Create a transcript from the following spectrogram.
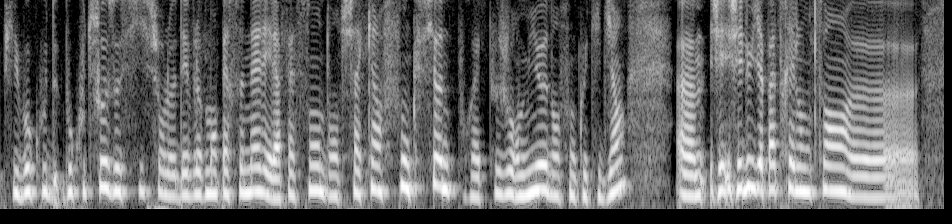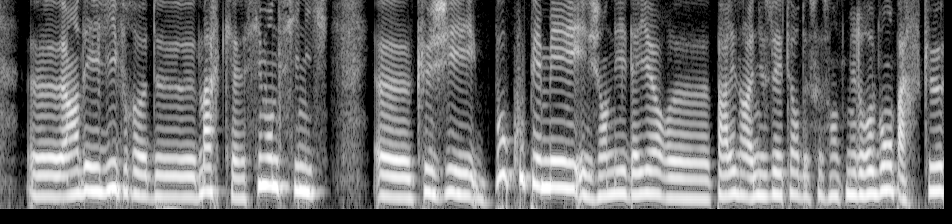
puis beaucoup de, beaucoup de choses aussi sur le développement personnel et la façon dont chacun fonctionne pour être toujours mieux dans son quotidien. J'ai lu il n'y a pas très longtemps... Euh, un des livres de Marc Simoncini euh, que j'ai beaucoup aimé et j'en ai d'ailleurs euh, parlé dans la newsletter de 60 000 rebonds parce que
